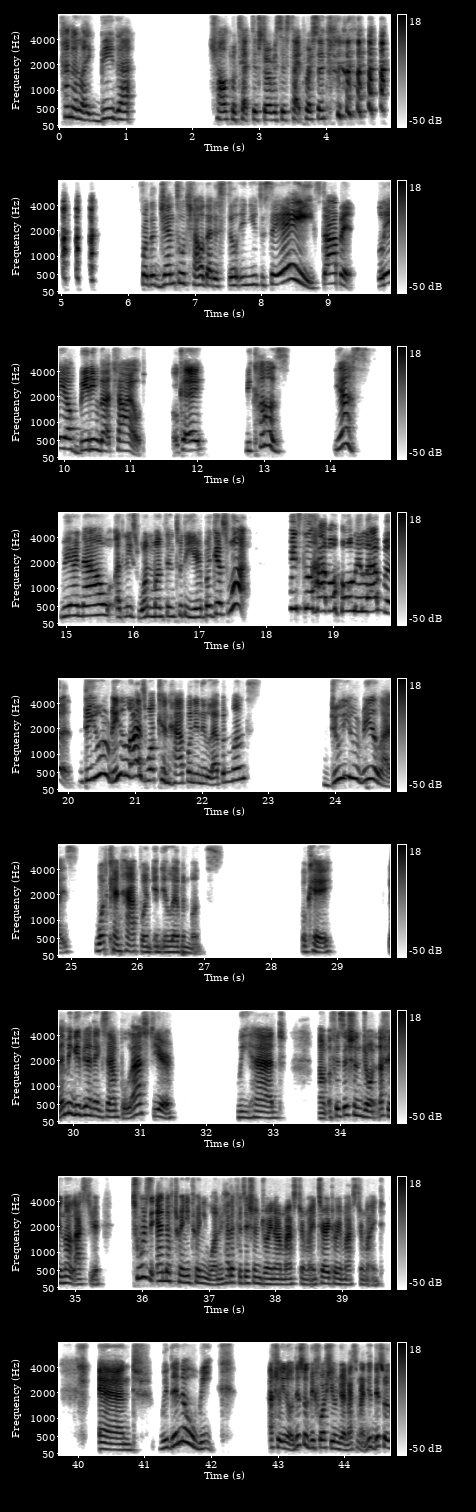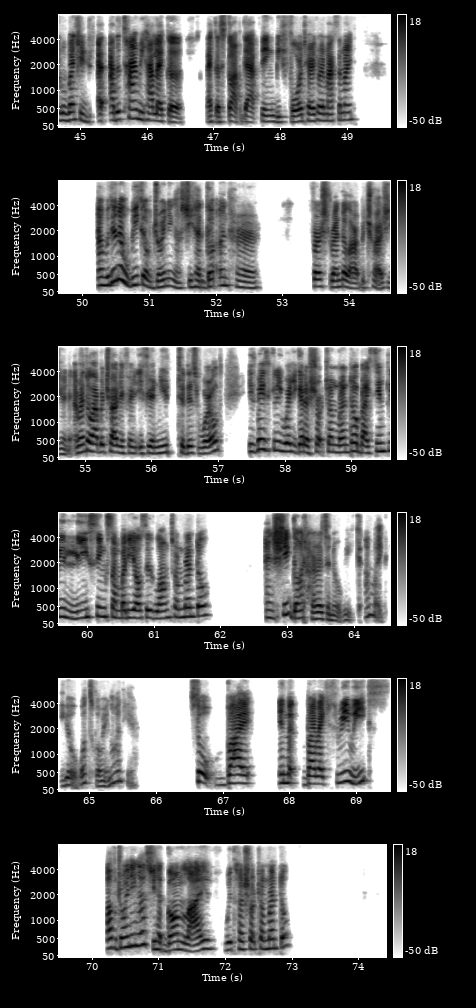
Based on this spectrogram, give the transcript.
kind of like be that child protective services type person. For the gentle child that is still in you to say, hey, stop it. Lay off beating that child. Okay. Because, yes, we are now at least one month into the year, but guess what? we still have a whole 11. Do you realize what can happen in 11 months? Do you realize what can happen in 11 months? Okay. Let me give you an example. Last year, we had um, a physician join, actually, not last year, towards the end of 2021, we had a physician join our mastermind, territory mastermind. And within a week, actually, no, this was before she even joined mastermind. This was when she, at, at the time, we had like a like a stopgap thing before Territory Mastermind. And within a week of joining us, she had gotten her first rental arbitrage unit. A rental arbitrage, if you're, if you're new to this world, is basically where you get a short term rental by simply leasing somebody else's long term rental. And she got hers in a week. I'm like, yo, what's going on here? So by in the, by like three weeks of joining us, she had gone live with her short term rental.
